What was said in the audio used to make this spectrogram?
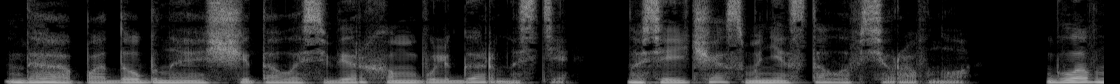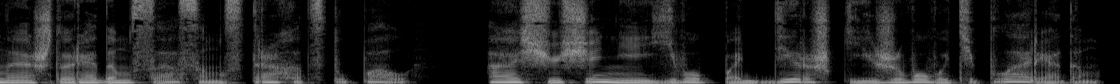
Да, подобное считалось верхом вульгарности, но сейчас мне стало все равно. Главное, что рядом с Асом страх отступал, а ощущение его поддержки и живого тепла рядом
